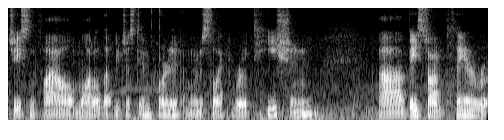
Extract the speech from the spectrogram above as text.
JSON file model that we just imported. I'm going to select rotation uh, based on player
